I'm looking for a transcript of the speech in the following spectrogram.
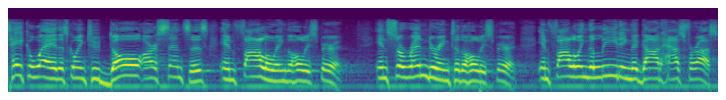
take away, that's going to dull our senses in following the Holy Spirit, in surrendering to the Holy Spirit in following the leading that God has for us.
